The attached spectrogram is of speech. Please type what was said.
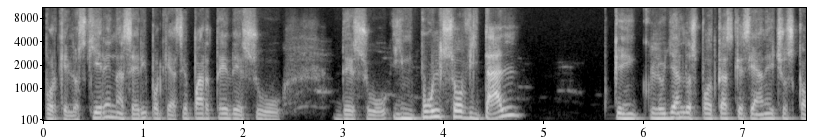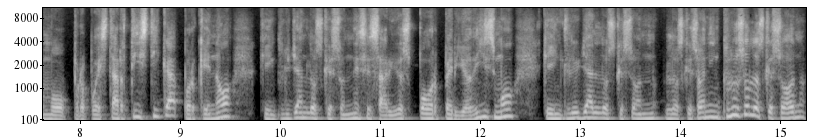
porque los quieren hacer y porque hace parte de su, de su impulso vital que incluyan los podcasts que sean hechos como propuesta artística, ¿por qué no? Que incluyan los que son necesarios por periodismo, que incluyan los que son, los que son, incluso los que son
